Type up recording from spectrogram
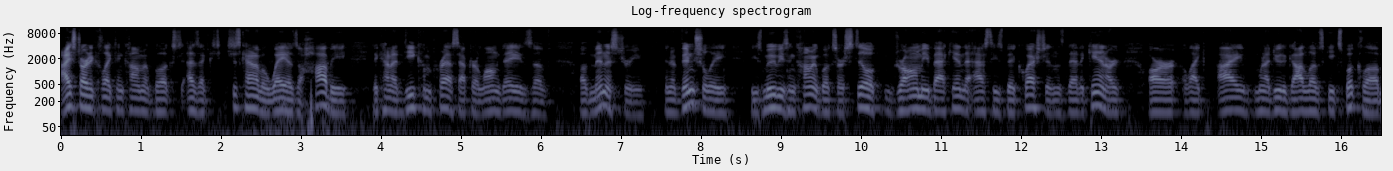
i started collecting comic books as a just kind of a way as a hobby to kind of decompress after long days of of ministry. And eventually these movies and comic books are still drawing me back in to ask these big questions that again are are like I when I do the God Loves Geeks book club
